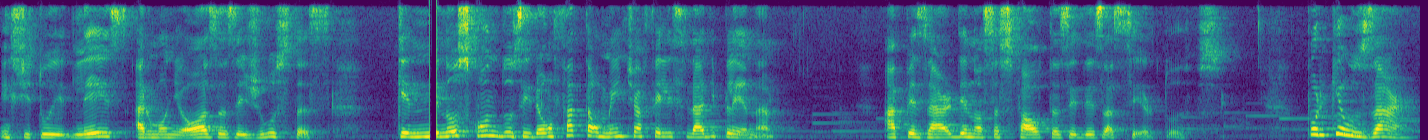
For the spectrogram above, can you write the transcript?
Institui leis harmoniosas e justas que nos conduzirão fatalmente à felicidade plena, apesar de nossas faltas e desacertos. Por que usar,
